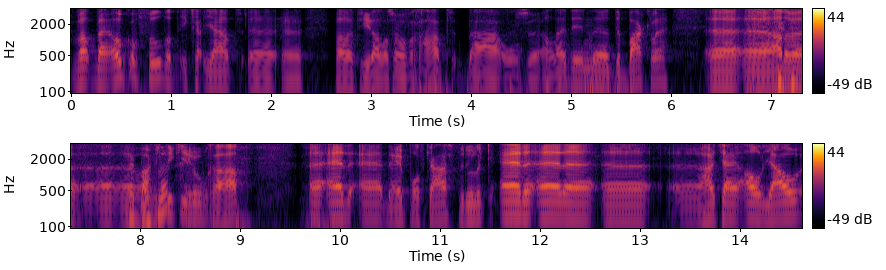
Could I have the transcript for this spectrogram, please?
wat mij ook opviel, want ik, jij had, we hadden het hier al eens over gehad. Na onze Aladdin eh debakkelen hadden we eh, eh, over Debakkelen? Tiki Room gehad. Eh, en, eh, nee, podcast bedoel ik. En, en had jij al jouw...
